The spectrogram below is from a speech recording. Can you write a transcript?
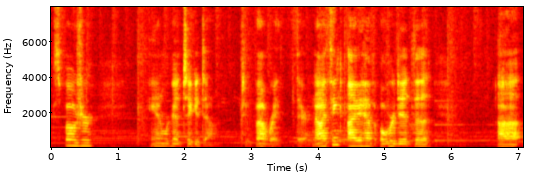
exposure, and we're gonna take it down to about right there. Now I think I have overdid the uh,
